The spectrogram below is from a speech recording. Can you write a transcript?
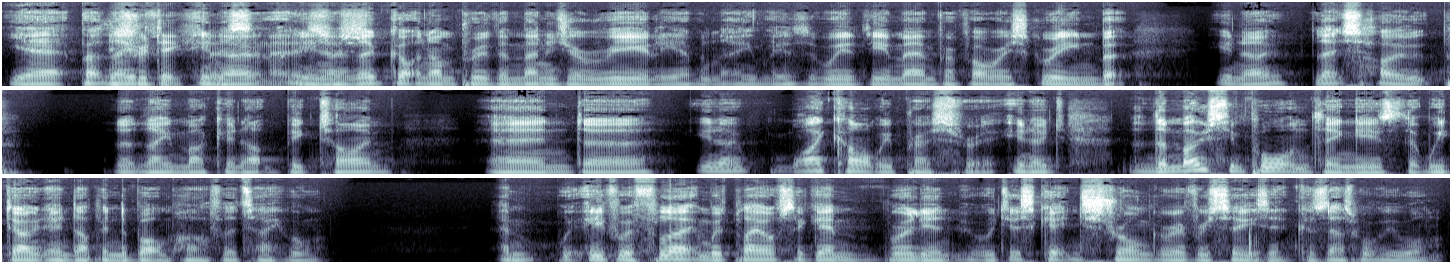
Yeah, but they've ridiculous, You know, isn't it? You know they've got an unproven manager, really, haven't they? With with the man from Forest Green, but you know, let's hope that they muck it up big time. And uh, you know, why can't we press for it? You know, the most important thing is that we don't end up in the bottom half of the table. And if we're flirting with playoffs again, brilliant. We're just getting stronger every season because that's what we want.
